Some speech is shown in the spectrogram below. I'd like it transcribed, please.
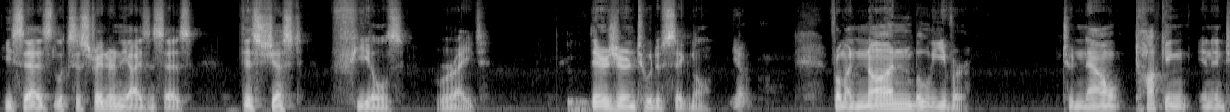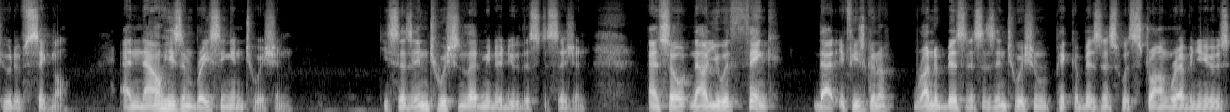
He says, looks her straight in the eyes and says, This just feels right. There's your intuitive signal Yep. from a non-believer to now talking an intuitive signal and now he's embracing intuition he says intuition led me to do this decision and so now you would think that if he's going to run a business his intuition would pick a business with strong revenues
